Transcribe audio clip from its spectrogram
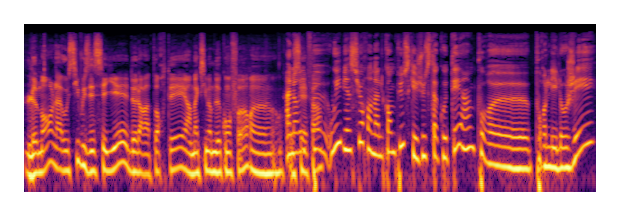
Le Mans. Là aussi, vous essayez de leur apporter un maximum de confort euh, au Alors, ils CFA. oui, bien sûr, on a le campus qui est juste à côté hein, pour euh, pour les loger.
